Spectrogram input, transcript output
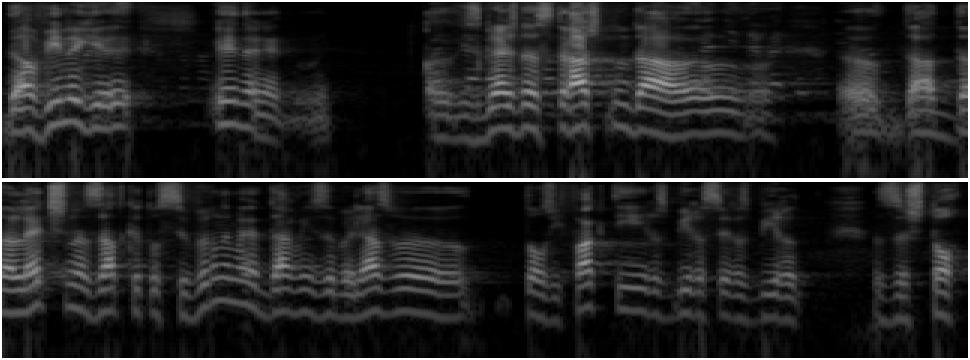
да, винаги е... е не, не, изглежда страшно, да. Да, далеч назад, като се върнем, Дарвин забелязва този факт и разбира се, разбира защо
